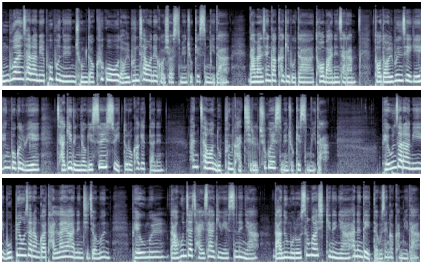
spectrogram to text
공부한 사람의 포부는 좀 더 크고 넓은 차원의 것이었으면 좋겠습니다. 나만 생각하기보다 더 많은 사람, 더 넓은 세계의 행복을 위해 자기 능력이 쓰일 수 있도록 하겠다는 한 차원 높은 가치를 추구했으면 좋겠습니다. 배운 사람이 못 배운 사람과 달라야 하는 지점은 배움을 나 혼자 잘 살기 위해 쓰느냐, 나눔으로 승화시키느냐 하는 데 있다고 생각합니다.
